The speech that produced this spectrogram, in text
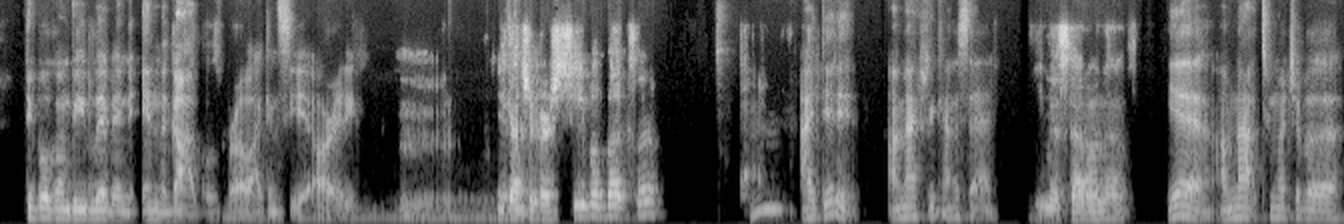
people are gonna be living in the goggles, bro. I can see it already. Mm. You got your Shiba bucks up? Mm, I didn't. I'm actually kind of sad. You missed out on that. Yeah, I'm not too much of a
